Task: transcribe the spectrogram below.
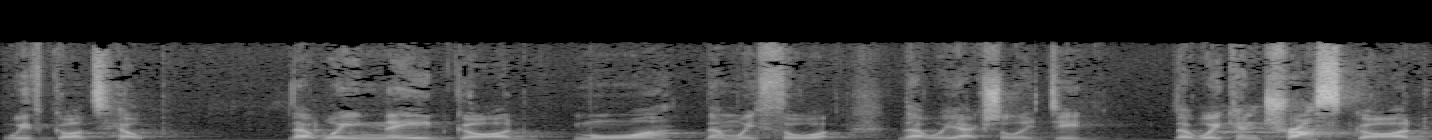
with God's help. That we need God more than we thought that we actually did. That we can trust God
